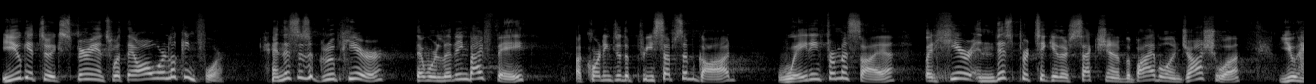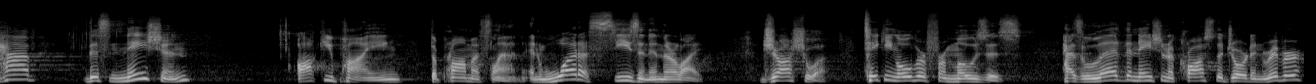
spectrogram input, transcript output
You get to experience what they all were looking for. And this is a group here that were living by faith according to the precepts of God, waiting for Messiah. But here in this particular section of the Bible in Joshua, you have this nation occupying the promised land. And what a season in their life. Joshua, taking over from Moses, has led the nation across the Jordan River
